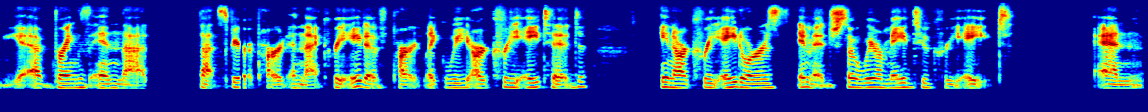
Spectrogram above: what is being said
yeah it brings in that that spirit part and that creative part like we are created in our creator's image. So we're made to create. And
